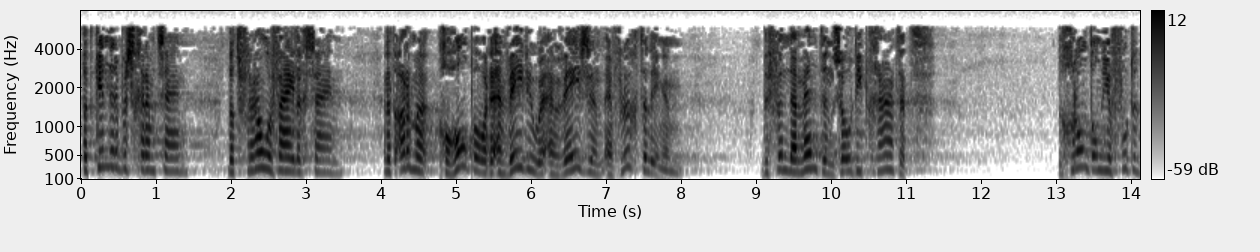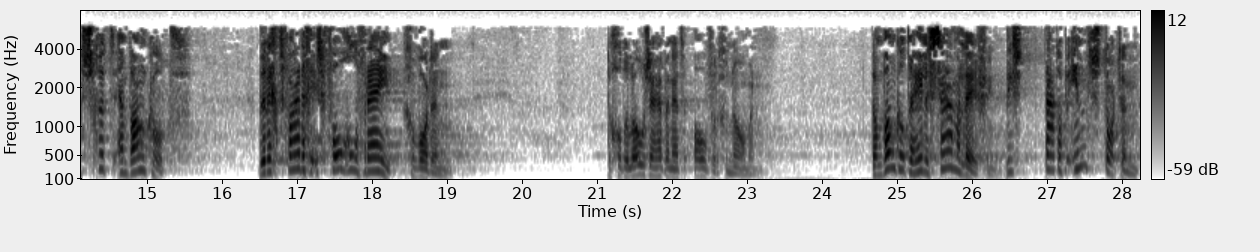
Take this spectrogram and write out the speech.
Dat kinderen beschermd zijn. Dat vrouwen veilig zijn. En dat armen geholpen worden en weduwen en wezen en vluchtelingen. De fundamenten, zo diep gaat het. De grond onder je voeten schudt en wankelt. De rechtvaardige is vogelvrij geworden. De goddelozen hebben het overgenomen. Dan wankelt de hele samenleving. Die staat op instorten.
